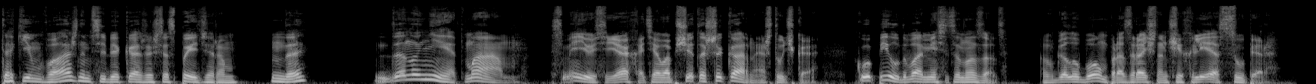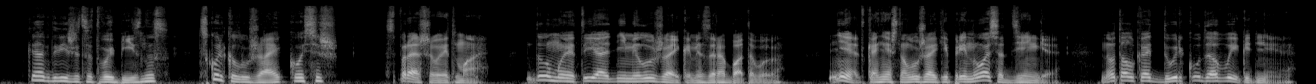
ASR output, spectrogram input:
таким важным себе кажешься с пейджером, да?» «Да ну нет, мам!» Смеюсь я, хотя вообще-то шикарная штучка. Купил два месяца назад. В голубом прозрачном чехле супер. «Как движется твой бизнес? Сколько лужаек косишь?» Спрашивает Ма. Думает, я одними лужайками зарабатываю. Нет, конечно, лужайки приносят деньги, но толкать дурь куда выгоднее.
